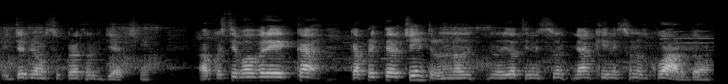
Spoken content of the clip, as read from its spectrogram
E già abbiamo superato il 10 a queste povere ca caprette al centro non, non gli date nessun, neanche nessuno sguardo.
